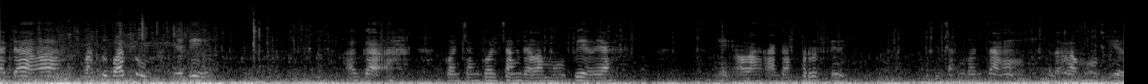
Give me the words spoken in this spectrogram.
ada batu-batu jadi agak goncang-goncang dalam mobil ya. Ini olahraga perut ini goncang-goncang dalam mobil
